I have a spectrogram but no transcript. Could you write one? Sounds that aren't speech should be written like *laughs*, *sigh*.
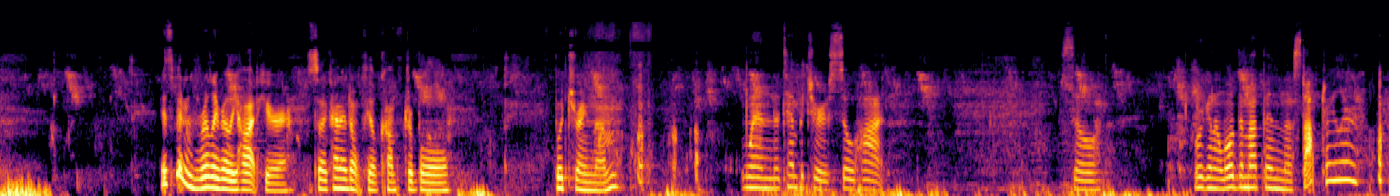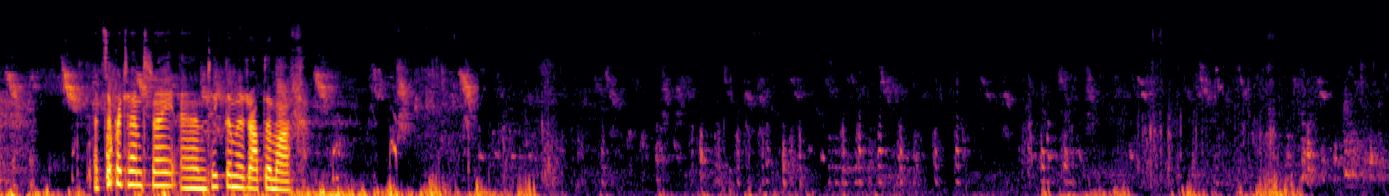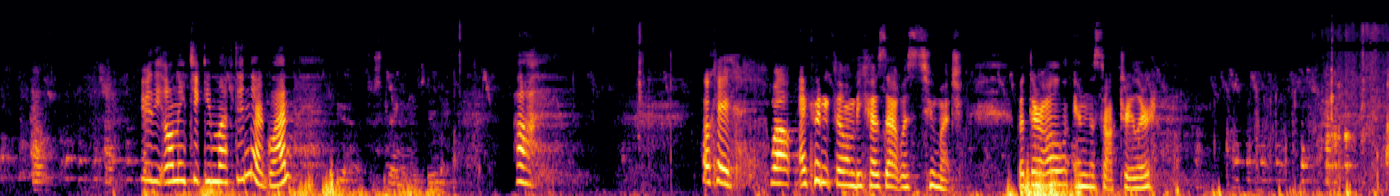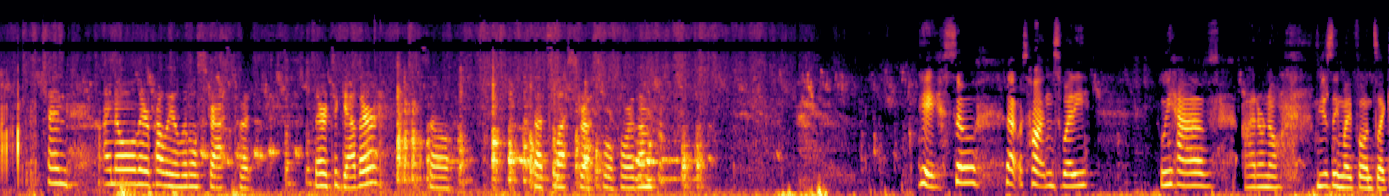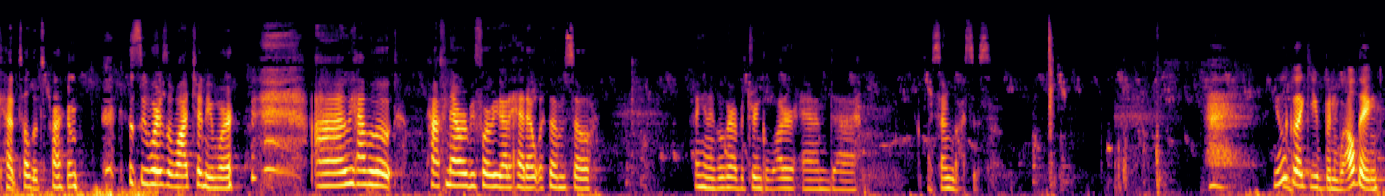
it's been really, really hot here. So I kind of don't feel comfortable butchering them when the temperature is so hot. So we're gonna load them up in the stock trailer at supper time tonight and take them to drop them off. You're the only chicken left in there, Glenn. Yeah, just. Ah. Okay, well, I couldn't film because that was too much. But they're all in the stock trailer. And I know they're probably a little stressed, but they're together, so that's less stressful for them. Okay, so that was hot and sweaty. We have, I don't know, *laughs* I'm using my phone so I can't tell the time *laughs* because who wears a watch anymore? *laughs* Uh, we have about half an hour before we gotta head out with them, so I'm gonna go grab a drink of water and uh, my sunglasses. *sighs* You look like you've been welding.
